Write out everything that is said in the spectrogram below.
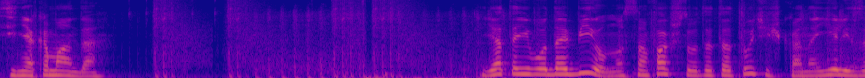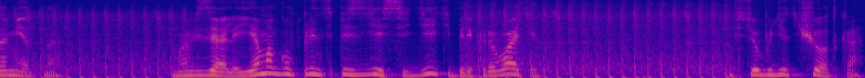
Синяя команда. Я-то его добил, но сам факт, что вот эта точечка, она еле заметна. Мы взяли. Я могу, в принципе, здесь сидеть и перекрывать их. И все будет четко.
